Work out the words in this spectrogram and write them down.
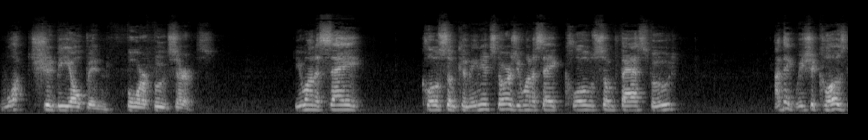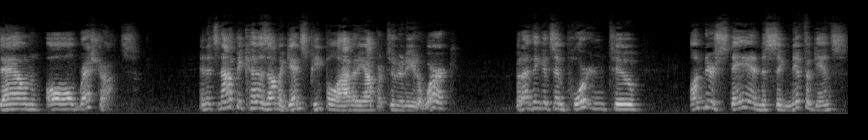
what should be open for food service. You want to say close some convenience stores? You want to say close some fast food? I think we should close down all restaurants. And it's not because I'm against people having the opportunity to work, but I think it's important to understand the significance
